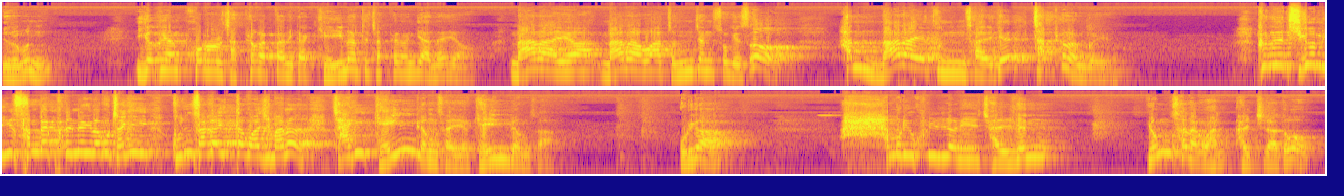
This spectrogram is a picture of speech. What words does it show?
여러분, 이거 그냥 포로로 잡혀갔다니까 개인한테 잡혀간 게 아니에요. 나라야, 나라와 전쟁 속에서 한 나라의 군사에게 잡혀간 거예요. 그런데 지금 이 308명이라고 자기 군사가 있다고 하지만은 자기 개인 병사예요. 개인 병사. 우리가 아무리 훈련이 잘 된 용사라고 할- 할지라도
